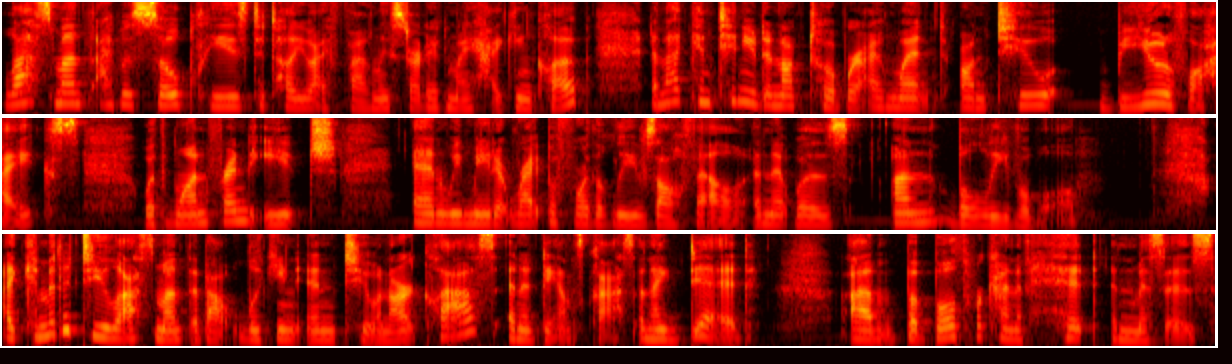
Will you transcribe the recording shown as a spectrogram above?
Last month, I was so pleased to tell you I finally started my hiking club, and that continued in October. I went on two beautiful hikes with one friend each, and we made it right before the leaves all fell, and it was unbelievable. I committed to you last month about looking into an art class and a dance class, and I did. Um, but both were kind of hit and misses.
